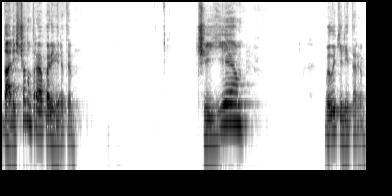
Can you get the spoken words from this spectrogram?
Далі, що нам треба перевірити? Чи є великі літери?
